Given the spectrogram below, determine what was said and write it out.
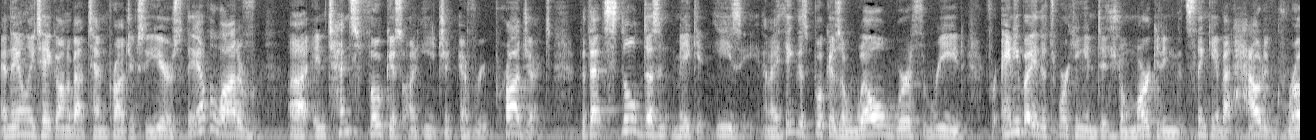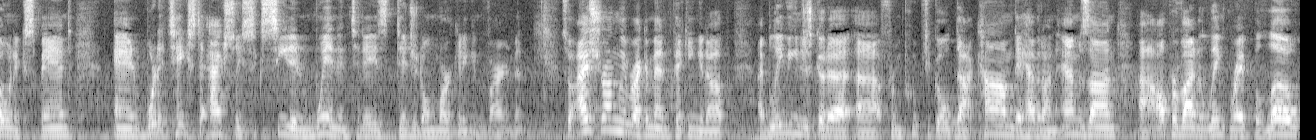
and they only take on about 10 projects a year. So they have a lot of uh, intense focus on each and every project, but that still doesn't make it easy. And I think this book is a well worth read for anybody that's working in digital marketing that's thinking about how to grow and expand and what it takes to actually succeed and win in today's digital marketing environment. So I strongly recommend picking it up. I believe you can just go to uh, frompooptogold.com. They have it on Amazon. Uh, I'll provide a link right below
